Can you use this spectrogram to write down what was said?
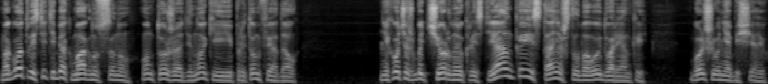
Могу отвезти тебя к Магнуссону. Он тоже одинокий и притом феодал. Не хочешь быть черной крестьянкой, станешь столбовой дворянкой. Большего не обещаю.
